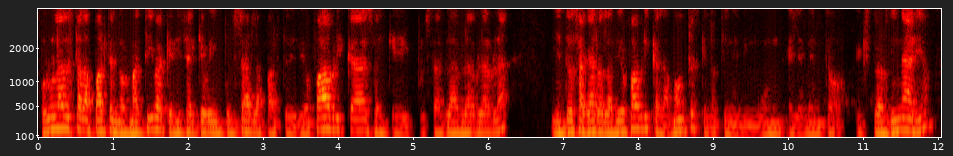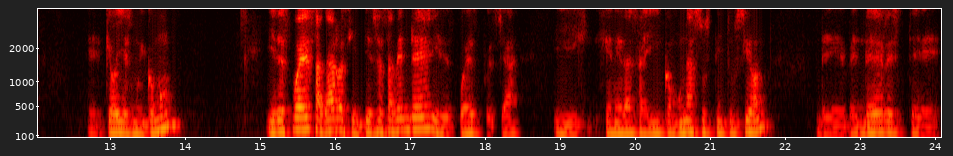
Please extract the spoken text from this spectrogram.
por un lado está la parte normativa que dice hay que impulsar la parte de biofábricas, hay que impulsar bla, bla, bla, bla. Y entonces agarra la biofábrica, la montas, que no tiene ningún elemento extraordinario, eh, que hoy es muy común. Y después agarras y empiezas a vender y después pues ya y generas ahí como una sustitución de vender este,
